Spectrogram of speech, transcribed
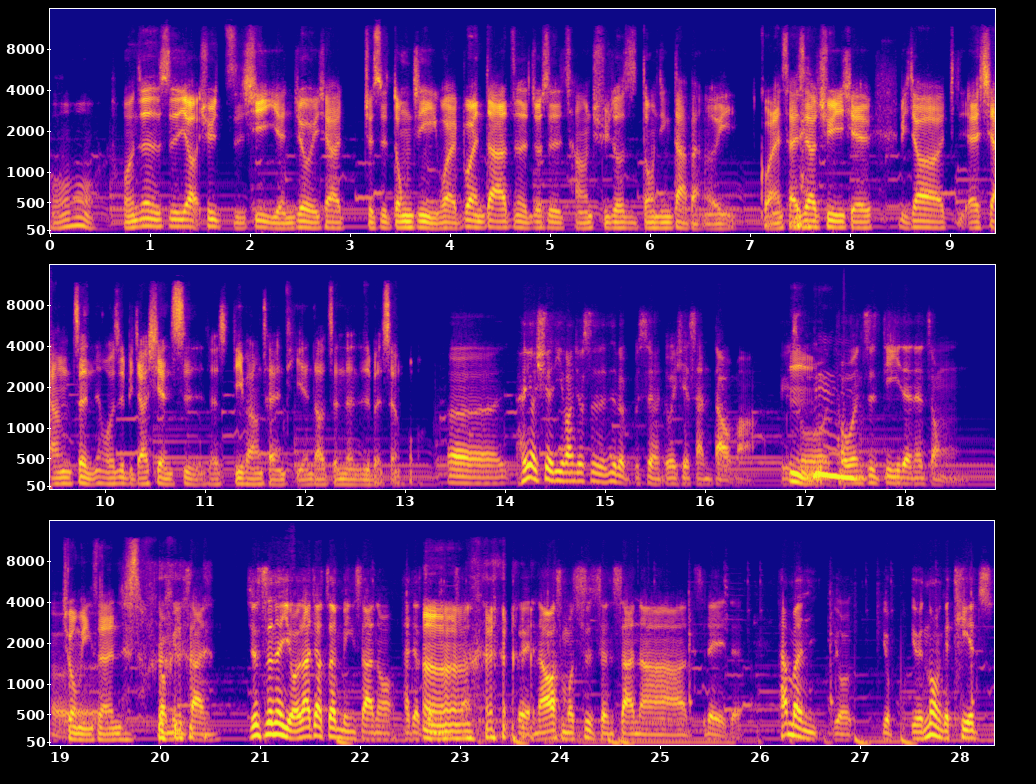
哦，我们真的是要去仔细研究一下，就是东京以外，不然大家真的就是常去都是东京、大阪而已。果然还是要去一些比较呃乡镇或是比较县市的地方，才能体验到真正的日本生活。呃，很有趣的地方就是日本不是很多一些山道嘛，比如说头文字 D 的那种，呃，秋名山，秋名山，就真的有，那叫真名山哦，它叫真名山。对，然后什么赤城山啊之类的，他们有有有弄一个贴纸，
